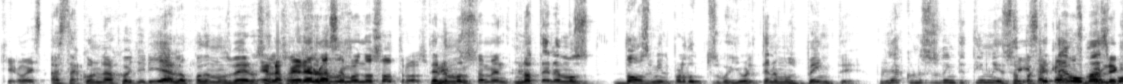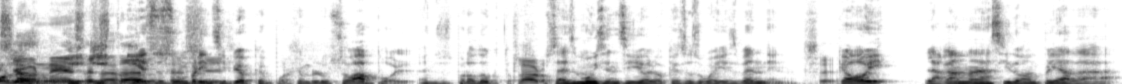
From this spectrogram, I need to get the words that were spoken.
quiero esta. Hasta con la joyería lo podemos ver. O sea, en la joyería lo hacemos nosotros, Tenemos, justamente. no tenemos 2000 productos, güey. Ahora tenemos 20. Pero ya con esos 20 tienes. O sea, Sí, ¿para qué te hago más bolas, Y, O y- sea, tal, y eso o es un principio que, por ejemplo, usó Apple en sus productos. Claro. O sea, es muy sencillo lo que esos güeyes venden. Sí. Que hoy la gama ha sido ampliada,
